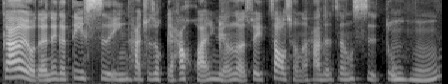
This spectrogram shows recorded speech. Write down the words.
该要有的那个第四音，他就是给它还原了，所以造成了它的增四度。嗯哼，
